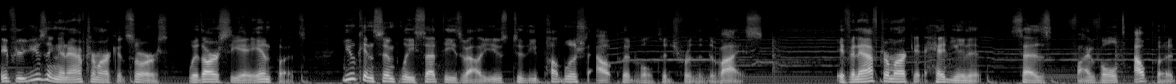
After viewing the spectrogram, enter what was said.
If you're using an aftermarket source with RCA inputs, you can simply set these values to the published output voltage for the device. If an aftermarket head unit says 5 volt output,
